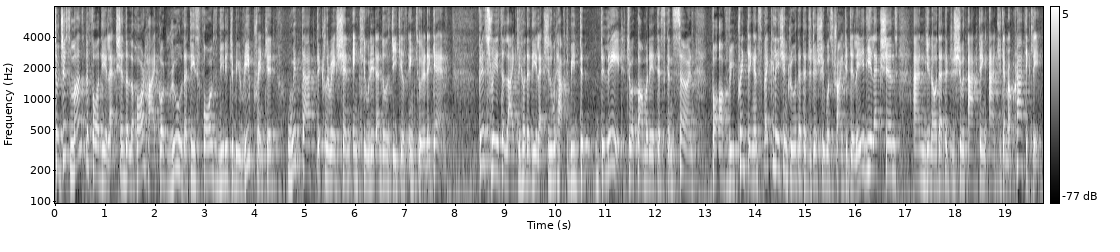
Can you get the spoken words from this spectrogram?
So just months before the election, the Lahore High Court ruled that these forms needed to be reprinted with that declaration included and those details included again. This raised the likelihood that the elections would have to be de delayed to accommodate this concern for, of reprinting, and speculation grew that the judiciary was trying to delay the elections and you know, that the judiciary was acting anti-democratically.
